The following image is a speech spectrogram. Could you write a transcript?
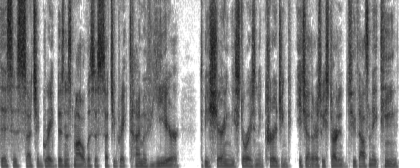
This is such a great business model. This is such a great time of year to be sharing these stories and encouraging each other as we start into 2018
